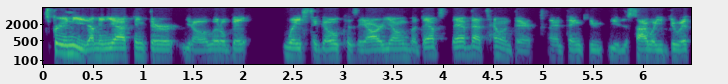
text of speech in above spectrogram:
it's pretty neat. I mean, yeah, I think they're you know a little bit ways to go because they are young, but they have they have that talent there. I think you you decide what you do with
